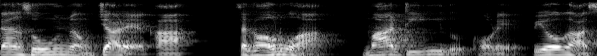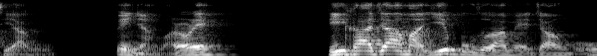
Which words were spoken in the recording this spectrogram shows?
ကန်ဆိုးမြောင်ကြတဲ့အခါ၎င်းတို့ဟာမာတီလို့ခေါ်တဲ့ပြောကဆရာကိုပင့်ကြပါတော့တယ် ဒီခါကျမှရစ်ပူဇော်ရမယ့်အကြောင်းကို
